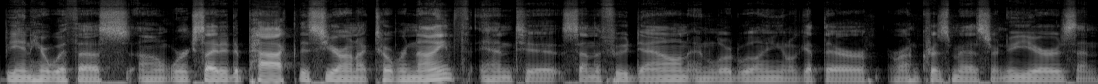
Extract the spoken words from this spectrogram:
being here with us. Uh, we're excited to pack this year on October 9th and to send the food down. And Lord willing, it'll get there around Christmas or New Year's and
